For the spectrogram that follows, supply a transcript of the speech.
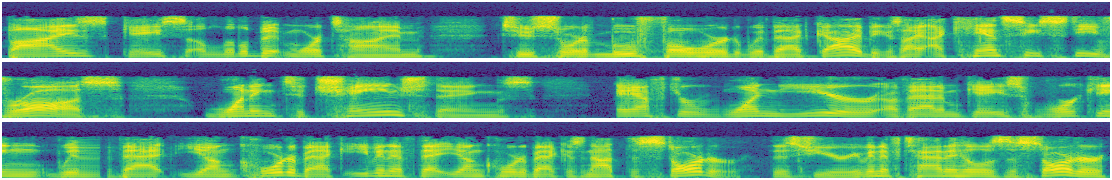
buys Gase a little bit more time to sort of move forward with that guy because I, I can't see Steve Ross wanting to change things after one year of Adam Gase working with that young quarterback, even if that young quarterback is not the starter this year, even if Tannehill is the starter,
